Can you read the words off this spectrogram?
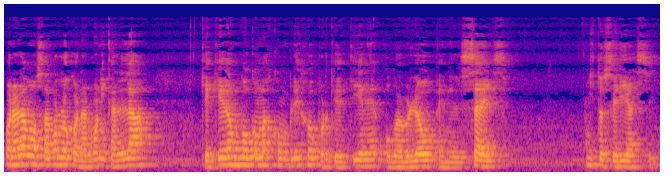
Bueno, ahora vamos a verlo con armónica en La que queda un poco más complejo porque tiene overblow en el 6. Esto sería así.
